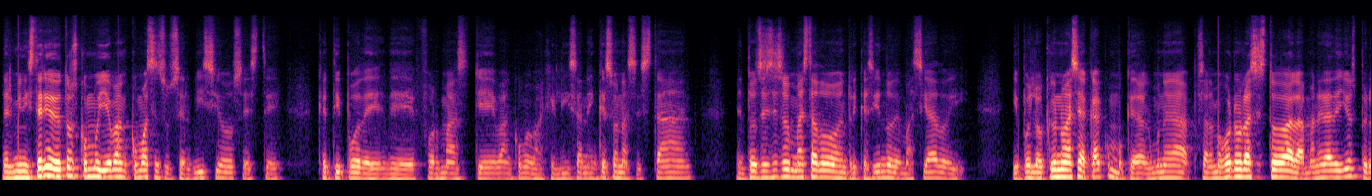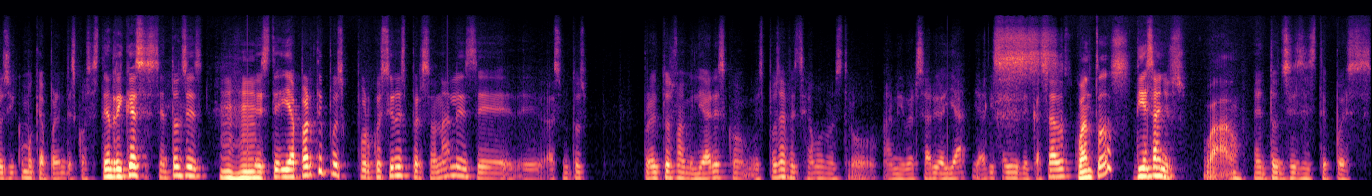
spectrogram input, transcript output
del ministerio de otros, cómo llevan, cómo hacen sus servicios, este, qué tipo de, de formas llevan, cómo evangelizan, en qué zonas están. Entonces eso me ha estado enriqueciendo demasiado y, y pues lo que uno hace acá, como que de alguna manera, pues a lo mejor no lo haces todo a la manera de ellos, pero sí como que aprendes cosas, te enriqueces. Entonces, este, y aparte, pues por cuestiones personales de, asuntos, proyectos familiares, con mi esposa festejamos nuestro aniversario allá, ya 10 años de casados. ¿Cuántos? 10 años. Wow. Entonces, este, pues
